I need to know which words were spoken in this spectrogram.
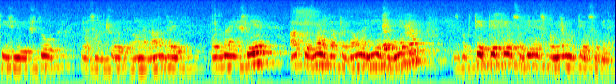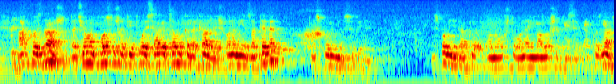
ti živiš tu, ja sam čuo da je ona nadaju, poznaješ li je, ako znaš dakle, da ona nije za njega, zbog te, te, te osobine spomenu te osobine. Ako znaš da će on poslušati tvoj savjet samo kada kažeš ona nije za tebe, ne spominje osobine. Ne spominje dakle ono što ona ima loše pri sebi. Ako znaš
